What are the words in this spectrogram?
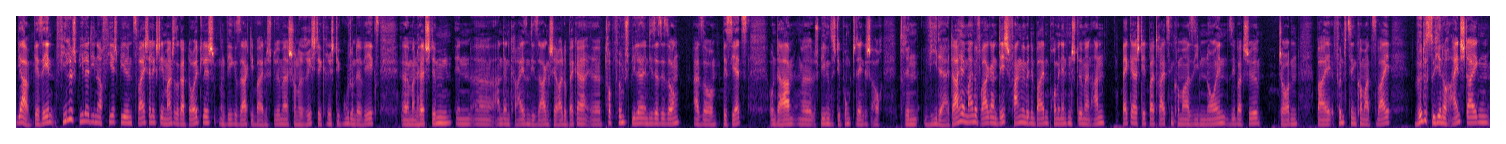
ja, wir sehen viele Spieler, die nach vier Spielen zweistellig stehen, manche sogar deutlich. Und wie gesagt, die beiden Stürmer schon richtig, richtig gut unterwegs. Äh, man hört Stimmen in äh, anderen Kreisen, die sagen, Geraldo Becker, äh, Top 5 Spieler in dieser Saison. Also bis jetzt. Und da äh, spiegeln sich die Punkte, denke ich, auch drin wieder. Daher meine Frage an dich. Fangen wir mit den beiden prominenten Stürmern an. Becker steht bei 13,79, Sibachö, Jordan bei 15,2. Würdest du hier noch einsteigen?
